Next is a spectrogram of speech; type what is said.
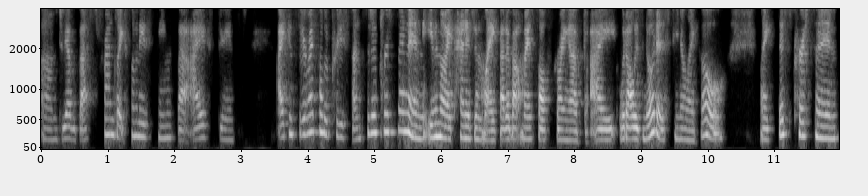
um, do we have a best friend? Like, some of these things that I experienced. I consider myself a pretty sensitive person. And even though I kind of didn't like that about myself growing up, I would always notice, you know, like, oh, like this person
